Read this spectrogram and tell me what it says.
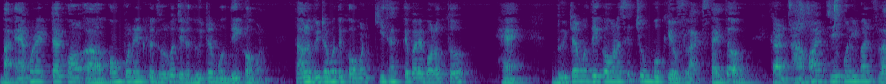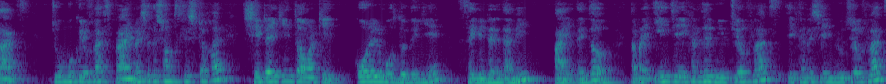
বা এমন একটা কম্পোনেন্টকে ধরবো যেটা দুইটার মধ্যেই কমন তাহলে দুইটার মধ্যে কমন কি থাকতে পারে বলতো হ্যাঁ দুইটার মধ্যেই কমন আছে চুম্বকীয় ফ্লাক্স তাই তো? কারণ আমার যে পরিমাণ ফ্লাক্স চুম্বকীয় ফ্লাক্স প্রাইমের সাথে সংশ্লিষ্ট হয়, সেটাই কিন্তু আমার কি কোরের মধ্য দিয়ে গিয়ে সেকেন্ডারিতে আমি পাই, তাই তো? তারপরে এই যে এখানে যে মিউচুয়াল ফ্লাক্স, এখানে সেই মিউচুয়াল ফ্লাক্স,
